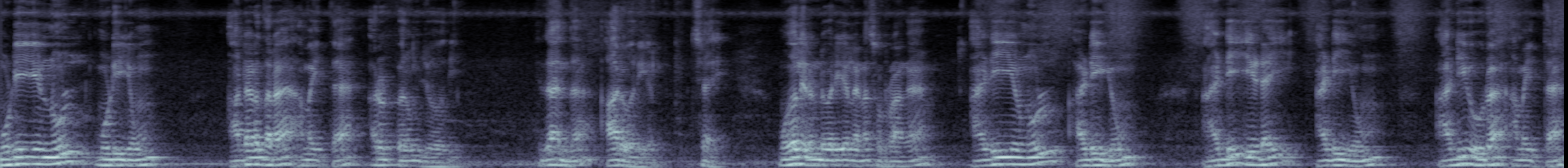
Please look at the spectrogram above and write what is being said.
முடியினுள் முடியும் அடர்தர அமைத்த அருட்பெரும் ஜோதி. இதுதான் இந்த ஆறு வரிகள். சரி. முதல் இரண்டு வரிகள் என்ன சொல்கிறாங்க அடியினுள் அடியும் அடியிடை அடியும் அடியுற அமைத்த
